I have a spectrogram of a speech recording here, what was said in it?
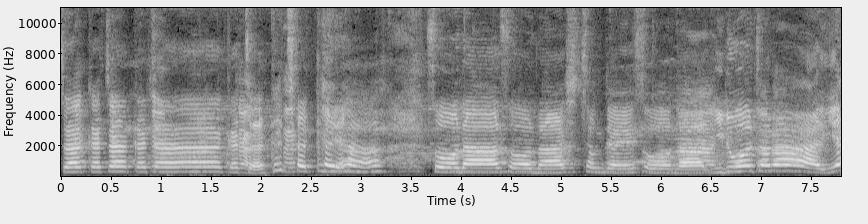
짜까 짜까 짜까 짜까 짜까야 소나 소나 시청자의 소나 이루어져라 야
